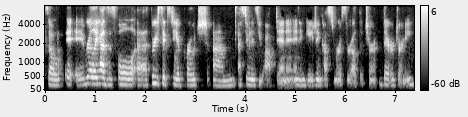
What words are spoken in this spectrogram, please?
So it, it really has this full uh, 360 approach um, as soon as you opt in and, engaging customers throughout the ter- their journey.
